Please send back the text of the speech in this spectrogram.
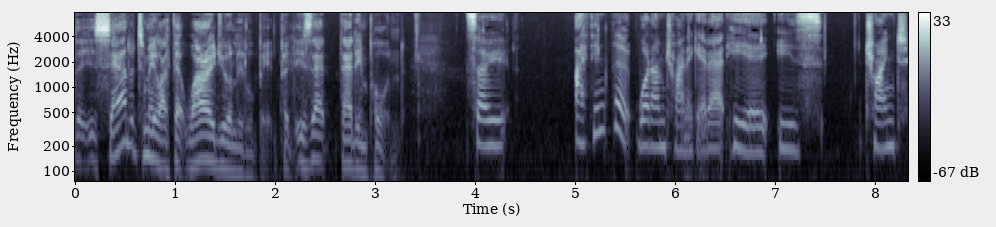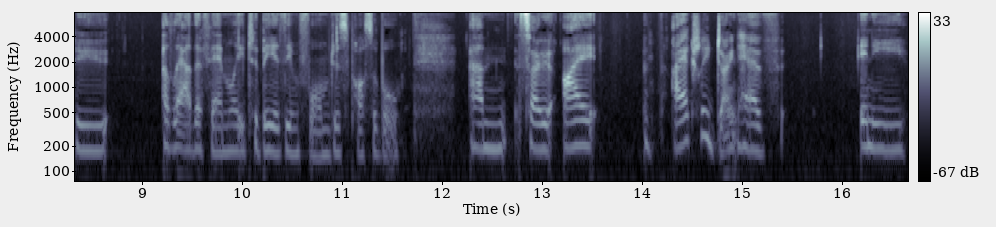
it sounded to me like that worried you a little bit, but is that that important? So, I think that what I'm trying to get at here is trying to allow the family to be as informed as possible. Um, so I, I actually don't have any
